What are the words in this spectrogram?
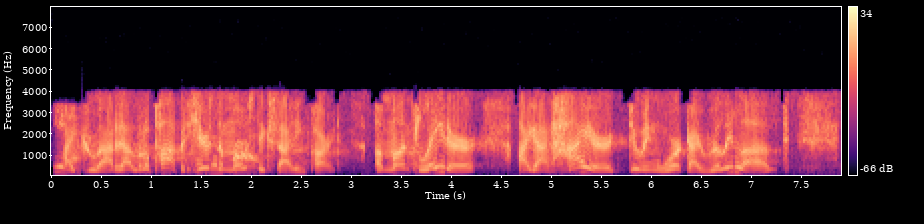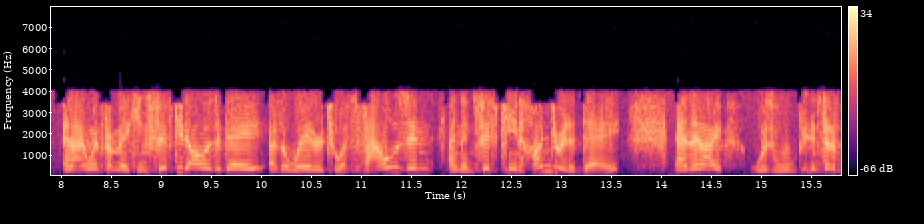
Yeah. I grew out of that little pot. But here's the most pot. exciting part. A month later, I got hired doing work I really loved and I went from making fifty dollars a day as a waiter to a thousand, and then fifteen hundred a day, and then I was instead of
